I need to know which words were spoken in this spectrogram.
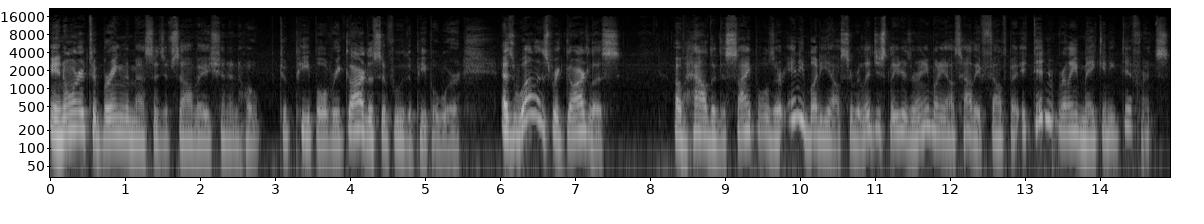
in order to bring the message of salvation and hope to people, regardless of who the people were, as well as regardless of how the disciples or anybody else, the religious leaders or anybody else, how they felt about it. It didn't really make any difference.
